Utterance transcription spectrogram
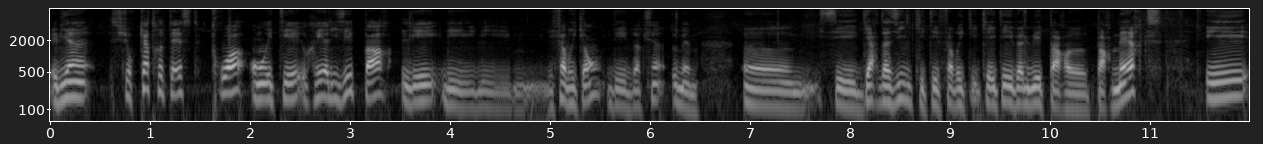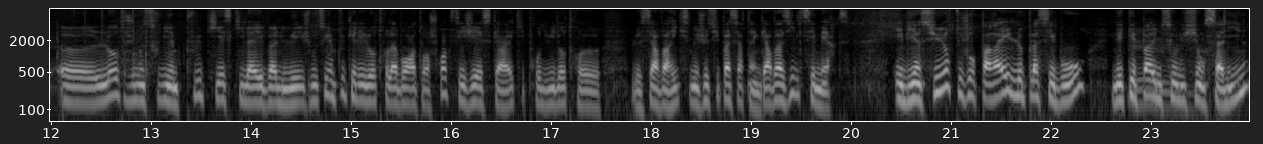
eh bien, sur quatre tests, trois ont été réalisés par les, fabricants des vaccins eux-mêmes. Euh, c'est Gardasil qui, était fabriqué, qui a été évalué par, par Merck, et euh, l'autre, je ne me souviens plus qui est-ce qu'il a évalué. Je ne me souviens plus quel est l'autre laboratoire. Je crois que c'est GSK hein, qui produit l'autre, euh, le Cervarix, mais je ne suis pas certain. Gardasil, c'est Merckx. Et bien sûr, toujours pareil, le placebo n'était pas une hmm. solution saline.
